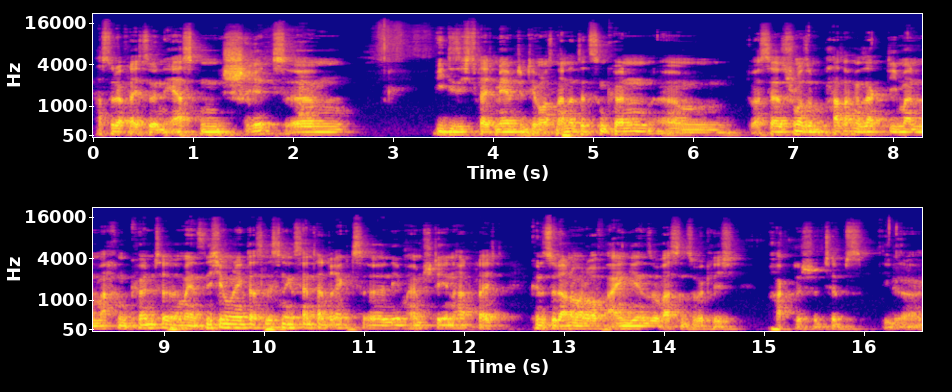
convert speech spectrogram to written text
hast du da vielleicht so einen ersten Schritt, ähm, wie die sich vielleicht mehr mit dem Thema auseinandersetzen können? Ähm, Du hast ja schon mal so ein paar Sachen gesagt, die man machen könnte, wenn man jetzt nicht unbedingt das Listening Center direkt äh, neben einem stehen hat. Vielleicht könntest du da nochmal drauf eingehen, so was sind so wirklich praktische Tipps, die du da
